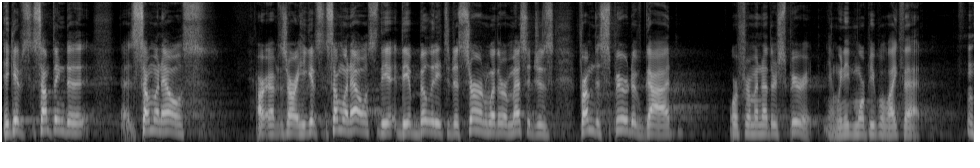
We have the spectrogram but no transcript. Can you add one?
He gives something to uh, someone else, or I'm sorry, he gives someone else the, the ability to discern whether a message is from the Spirit of God or from another spirit. And we need more people like that.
